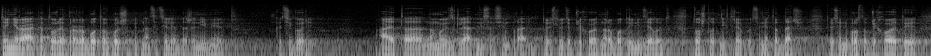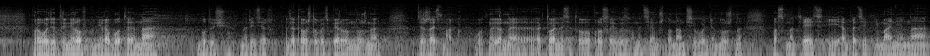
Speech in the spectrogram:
тренера, которые, проработав больше 15 лет, даже не имеют категории. А это, на мой взгляд, не совсем правильно. То есть люди приходят на работу и не делают то, что от них требуется, нет отдачи. То есть они просто приходят и проводят тренировку, не работая на будущее, на резерв. Для того, чтобы быть первым, нужно держать марку. Вот, наверное, актуальность этого вопроса и вызвана тем, что нам сегодня нужно посмотреть и обратить внимание на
